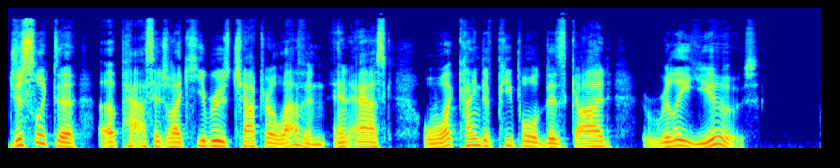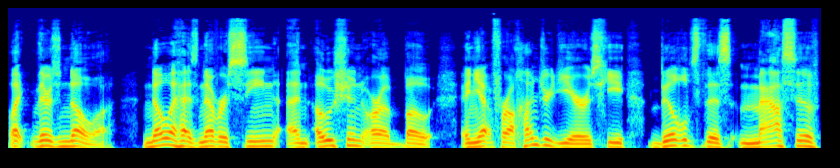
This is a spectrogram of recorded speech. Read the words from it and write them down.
Just look to a passage like Hebrews chapter 11 and ask, what kind of people does God really use? Like there's Noah. Noah has never seen an ocean or a boat. And yet, for a hundred years, he builds this massive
